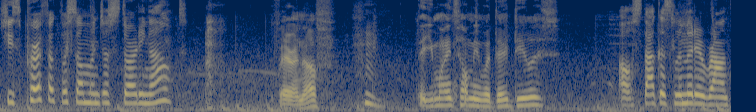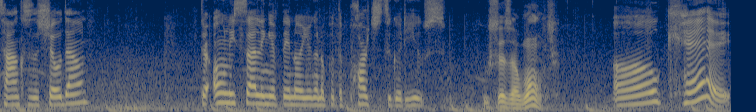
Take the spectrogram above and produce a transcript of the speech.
She's perfect for someone just starting out. Fair enough. Hmm. hey, you mind telling me what their deal is? Oh, stock is limited around town because of the showdown. They're only selling if they know you're gonna put the parts to good use. Who says I won't? Okay.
